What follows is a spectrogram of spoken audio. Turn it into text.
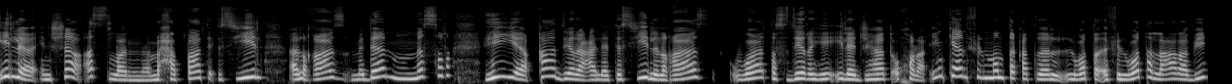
إلى إنشاء أصلا محطات تسييل الغاز مدام مصر هي قادرة على تسييل الغاز وتصديره إلى جهات أخرى إن كان في المنطقة الوطن في الوطن العربي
